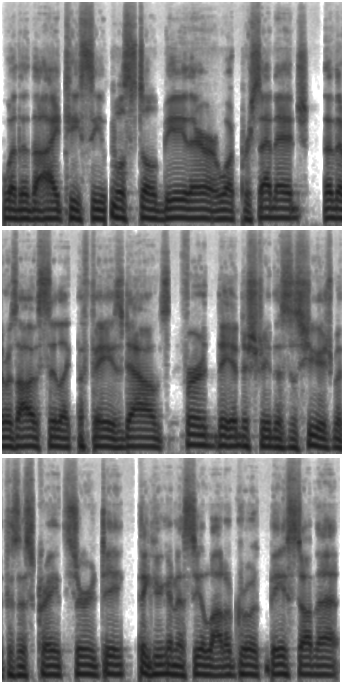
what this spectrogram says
whether the ITC will still be there or what percentage. Then there was obviously like the phase downs. For the industry, this is huge because this creates certainty. I think you're going to see a lot of growth based on that.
